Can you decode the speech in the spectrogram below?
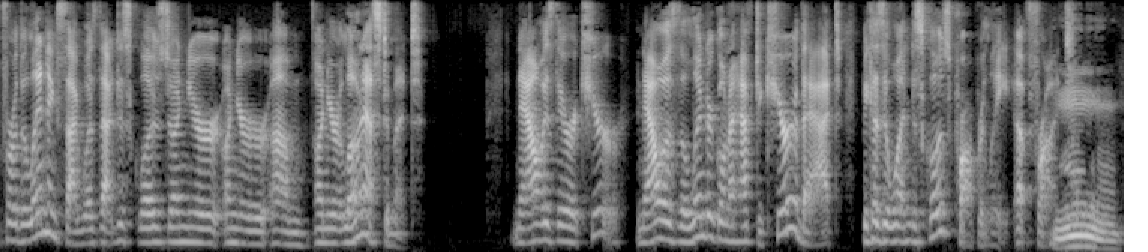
for the lending side? Was that disclosed on your on your um, on your loan estimate? Now, is there a cure? Now, is the lender going to have to cure that because it wasn't disclosed properly up front? Mm.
